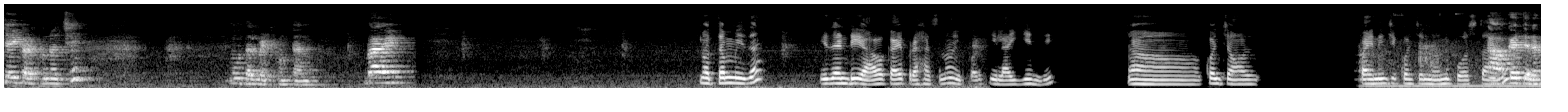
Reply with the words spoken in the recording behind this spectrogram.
చేయి కడుక్కుని వచ్చి మూతలు పెట్టుకుంటాను. బాయ్. మొత్తం మీద ఇదండి ఆవకాయ ప్రహసనం ఇప్పటికి ఇలా అయ్యింది. కొంచెం పైనుంచి కొంచెం నూనె పోస్తాను. ఆవకాయ తిరగ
